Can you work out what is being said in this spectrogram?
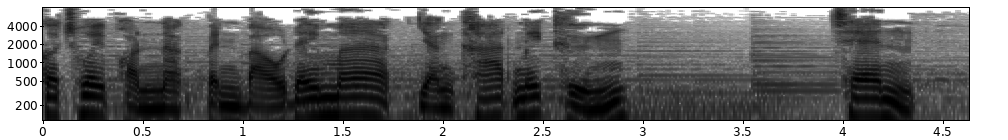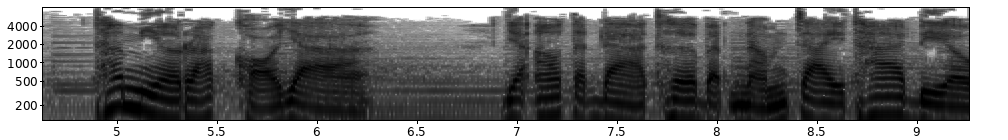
ก็ช่วยผ่อนหนักเป็นเบาได้มากอย่างคาดไม่ถึง เช่น ถ้าเมียรักขออย่า อย่าเอาแต่ด่าเธอแบบหนำใจท่าเดียว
